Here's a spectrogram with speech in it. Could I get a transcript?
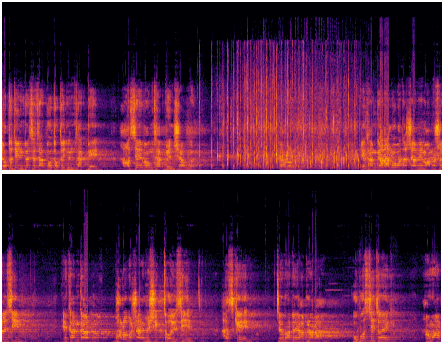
যতদিন বেঁচে থাকব ততদিন থাকবে, আছে এবং থাকবে ইনশাআল্লাহ। কারণ এখানকার আলো বাতাসে আমি মানুষ হয়েছি, এখানকার ভালোবাসায় আমি শিক্ত হয়েছি। আজকে যেভাবে আপনারা উপস্থিত হয়ে আমার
